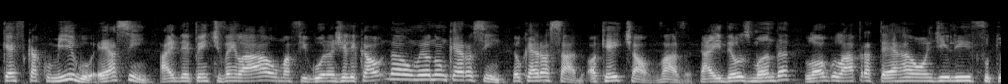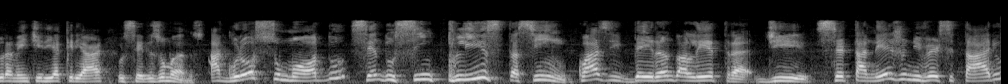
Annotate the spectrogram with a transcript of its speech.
quer ficar comigo? É assim. Aí de repente vem lá uma figura angelical, não, eu não quero assim, eu quero assado. Ok, tchau, vaza. Aí Deus manda logo lá pra terra onde ele futuramente iria criar os seres humanos. A grosso modo, sendo simplista assim, quase beirando a letra de sertanejo universitário,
